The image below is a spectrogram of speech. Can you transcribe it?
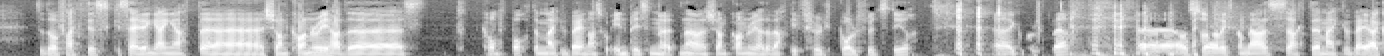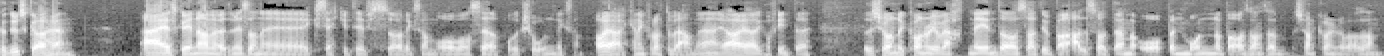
så da faktisk sier de en gang at uh, Sean Connery hadde kommet bort til Michael Bay når han skulle inn på disse møtene. og Sean Connery hadde vært i fullt golfutstyr. Uh, golfklær. Og så liksom jeg sagt til Michael Bay ja, hvor du skal hen? Nei, jeg skal inn og ha møte med sånne executives og liksom overser produksjonen, liksom. Å ja, kan jeg få lov til å være med? Ja, ja, det går fint, det. Og Sean Connery hadde vært med inn, da, og så hadde jo bare alle sittet der med åpen munn og bare sånn. Så Sean Connery var sånn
